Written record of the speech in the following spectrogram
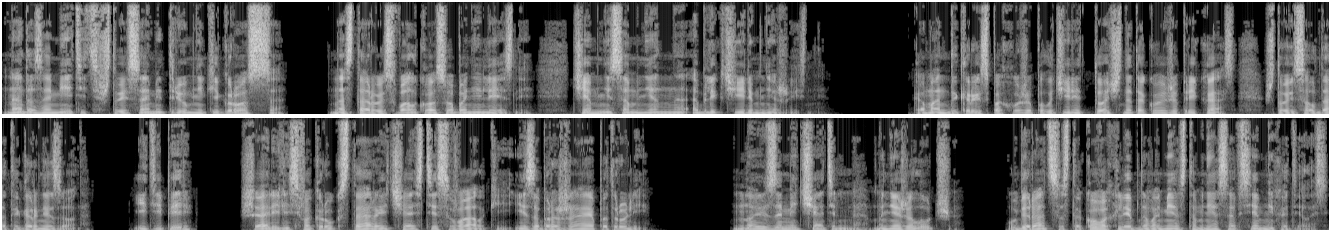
Надо заметить, что и сами трюмники Гросса на старую свалку особо не лезли, чем, несомненно, облегчили мне жизнь. Команды крыс, похоже, получили точно такой же приказ, что и солдаты гарнизона. И теперь шарились вокруг старой части свалки, изображая патрули. Ну и замечательно, мне же лучше. Убираться с такого хлебного места мне совсем не хотелось.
